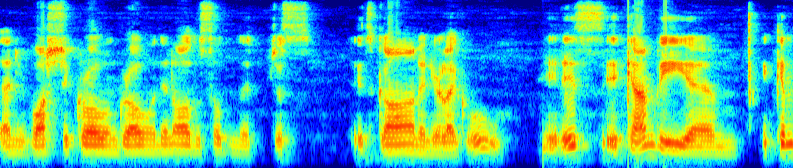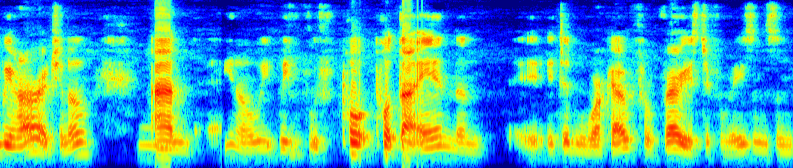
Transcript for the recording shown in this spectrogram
and you've watched it grow and grow, and then all of a sudden it just it's gone, and you're like, oh. It is. It can be. Um, it can be hard, you know. And you know, we we've, we've put put that in, and it, it didn't work out for various different reasons. And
